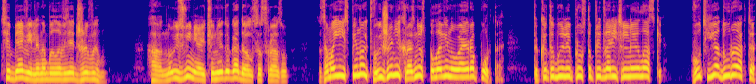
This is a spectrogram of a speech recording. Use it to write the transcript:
Тебя велено было взять живым. А, ну извиняйте, не догадался сразу. За моей спиной твой жених разнес половину аэропорта. Так это были просто предварительные ласки. Вот я, дурак-то,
